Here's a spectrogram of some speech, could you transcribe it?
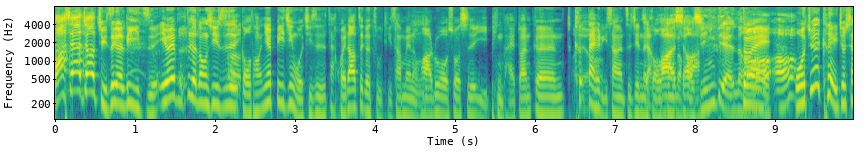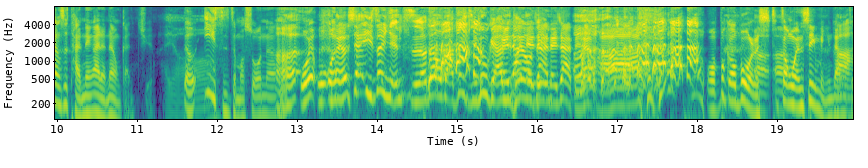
我要现在就要举这个例子，因为这个东西是沟通。因为毕竟我其实再回到这个主题上面的话，如果说是以品牌端跟客代理商之间的沟通的话，小心点哦。对，我觉得可以，就像是谈恋爱的那种感觉。哎呦，意思怎么说呢？我我我现在义正言辞了，但我把自己录给他女朋友。等一下，等一下，等一下 啊！我不公布我的中文姓名，这样子。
